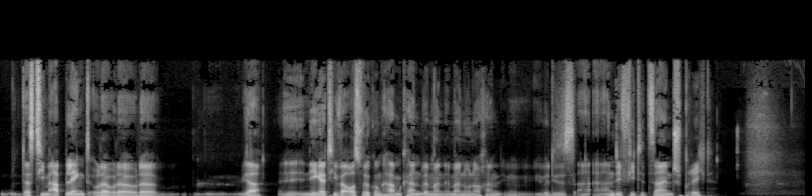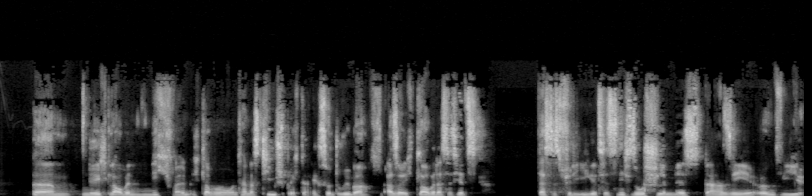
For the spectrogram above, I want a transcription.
das Team ablenkt oder, oder, oder, ja, negative Auswirkungen haben kann, wenn man immer nur noch an, über dieses Undefeated sein spricht? Ähm, nee, ich glaube nicht, weil ich glaube momentan das Team spricht da nicht so drüber. Also ich glaube, dass es jetzt, dass es für die Eagles jetzt nicht so schlimm ist, da sie irgendwie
